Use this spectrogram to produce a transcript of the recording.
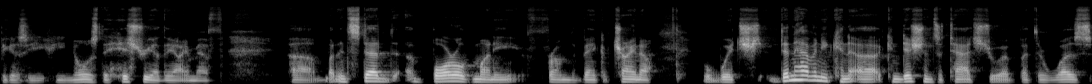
because he, he knows the history of the IMF, uh, but instead uh, borrowed money from the Bank of China, which didn't have any con- uh, conditions attached to it, but there was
